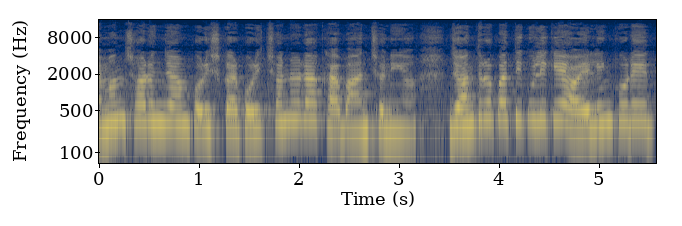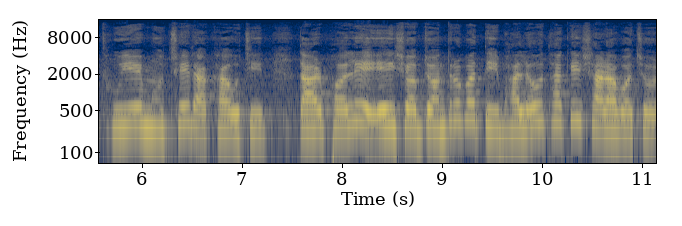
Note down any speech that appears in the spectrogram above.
এমন সরঞ্জাম পরিষ্কার পরিচ্ছন্ন রাখা বাঞ্ছনীয়, যন্ত্রপাতিগুলিকে অয়েলিং করে ধুয়ে মুছে রাখা উচিত। তার ফলে এই সব যন্ত্রপাতি ভালোও থাকে সারা বছর,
